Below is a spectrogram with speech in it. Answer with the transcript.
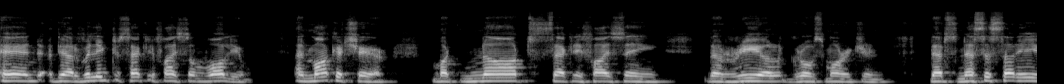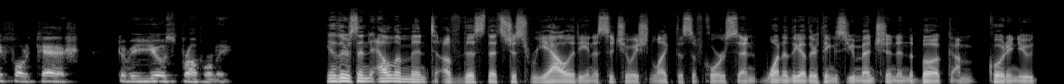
and they are willing to sacrifice some volume and market share, but not sacrificing the real gross margin that's necessary for cash to be used properly. Yeah, there's an element of this that's just reality in a situation like this, of course. And one of the other things you mentioned in the book, I'm quoting you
